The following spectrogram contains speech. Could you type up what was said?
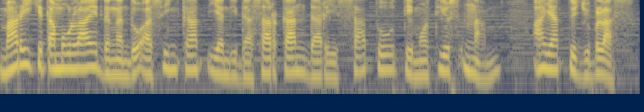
Mari kita mulai dengan doa singkat yang didasarkan dari 1 Timotius 6 ayat 17.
